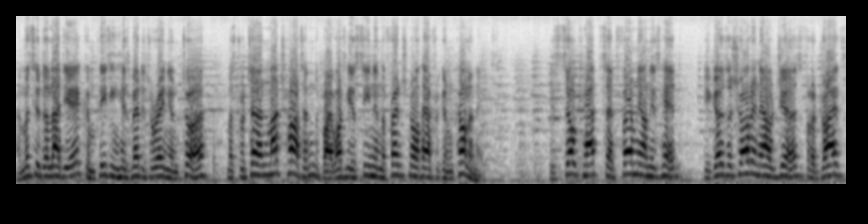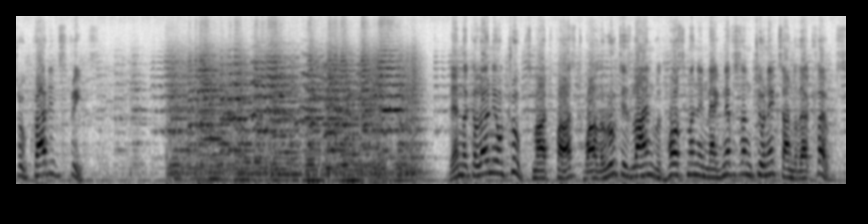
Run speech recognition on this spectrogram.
and Monsieur Daladier, completing his Mediterranean tour, must return much heartened by what he has seen in the French North African colonies. His silk hat set firmly on his head, he goes ashore in Algiers for a drive through crowded streets. Then the colonial troops march past while the route is lined with horsemen in magnificent tunics under their cloaks.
